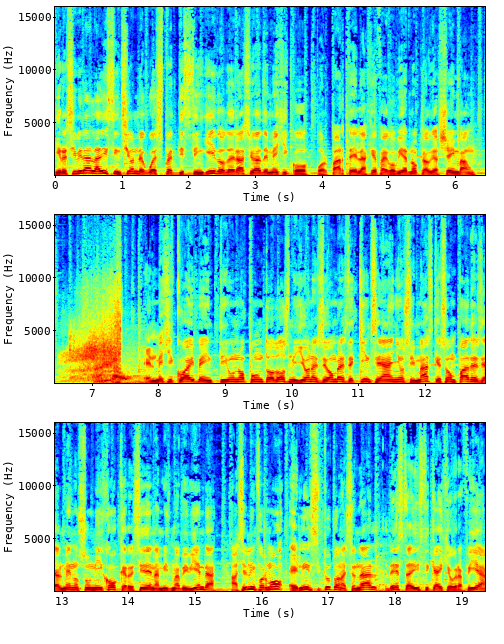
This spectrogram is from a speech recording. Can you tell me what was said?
y recibirá la distinción de huésped distinguido de la Ciudad de México por parte de la jefa de gobierno Claudia Sheinbaum. En México hay 21.2 millones de hombres de 15 años y más que son padres de al menos un hijo que reside en la misma vivienda. Así lo informó el Instituto Nacional de Estadística y Geografía.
